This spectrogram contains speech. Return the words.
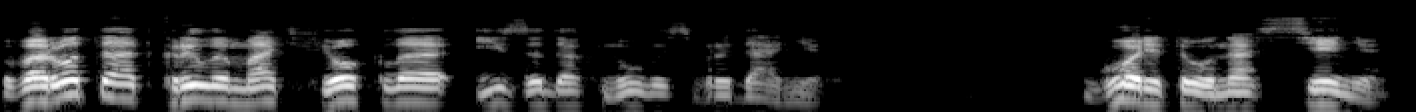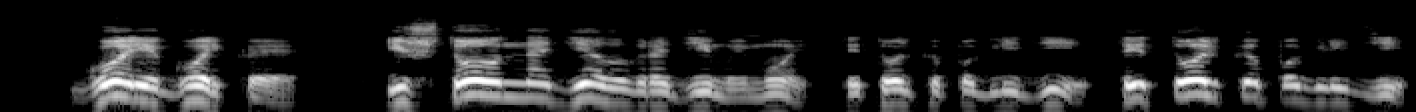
Ворота открыла мать Фекла и задохнулась в рыданиях. Горе-то у нас, Сеня, горе горькое. И что он наделал, родимый мой? Ты только погляди, ты только погляди.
